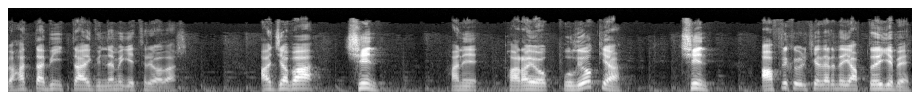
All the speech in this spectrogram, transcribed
Ve hatta bir iddiayı gündeme getiriyorlar. Acaba Çin, hani para yok, pul yok ya, Çin, Afrika ülkelerinde yaptığı gibi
